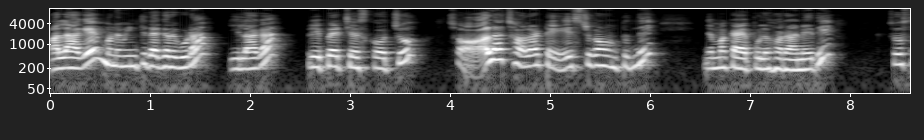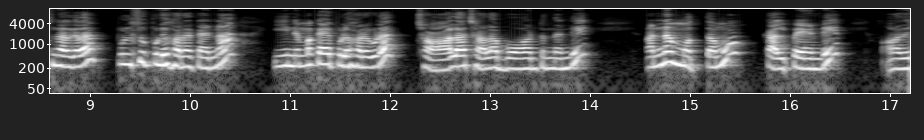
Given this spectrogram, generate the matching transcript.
అలాగే మనం ఇంటి దగ్గర కూడా ఇలాగా ప్రిపేర్ చేసుకోవచ్చు. చాలా చాలా టేస్ట్గా ఉంటుంది నిమ్మకాయ పులిహోర అనేది. చూస్తున్నారు కదా పులుసు పులిహోర కన్నా ఈ నిమ్మకాయ పులిహోర కూడా చాలా చాలా బాగుంటుందండి. అన్నం మొత్తము కలిపేయండి. అది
